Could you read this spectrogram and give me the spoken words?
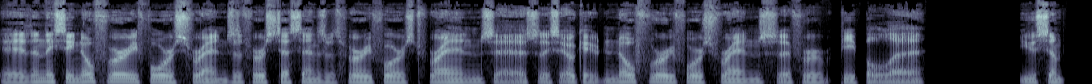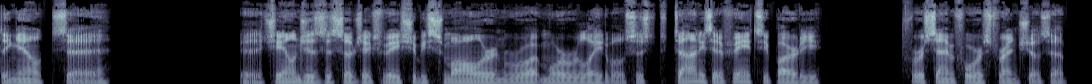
uh, then they say no furry forest friends. The first test ends with furry forest friends. Uh, so they say, okay, no furry forest friends uh, for people. Uh, use something else. Uh, uh, the challenges the subjects face should be smaller and more relatable. So Tahani's at a fancy party. First time forest friend shows up.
